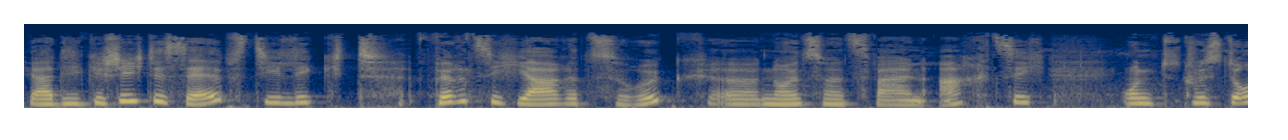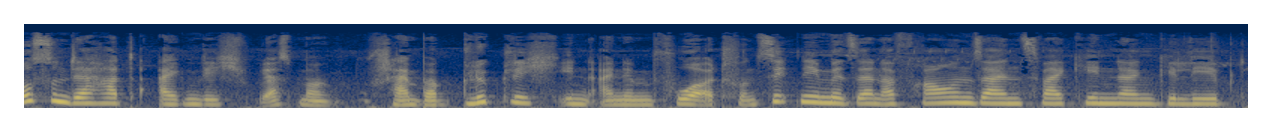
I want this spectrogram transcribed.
Ja, die Geschichte selbst, die liegt 40 Jahre zurück, äh, 1982. Und Chris Dawson, der hat eigentlich erstmal scheinbar glücklich in einem Vorort von Sydney mit seiner Frau und seinen zwei Kindern gelebt.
